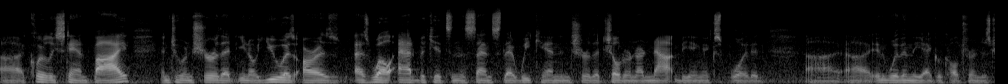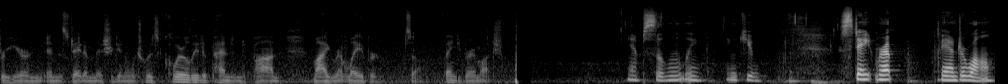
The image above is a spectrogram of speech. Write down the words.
uh, clearly stand by, and to ensure that you know you as are as as well advocates in the sense that we can ensure that children are not being exploited uh, uh, in, within the agriculture industry here in, in the state of Michigan, which was clearly dependent upon migrant labor. So, thank you very much. Absolutely. Thank you. State Rep Vanderwall.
